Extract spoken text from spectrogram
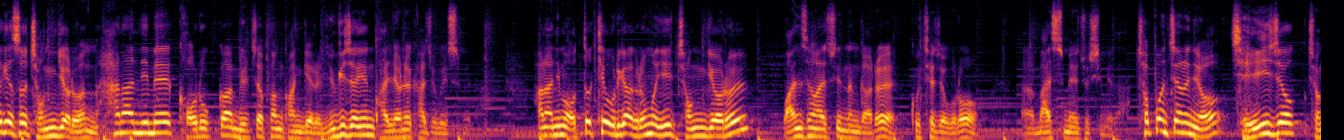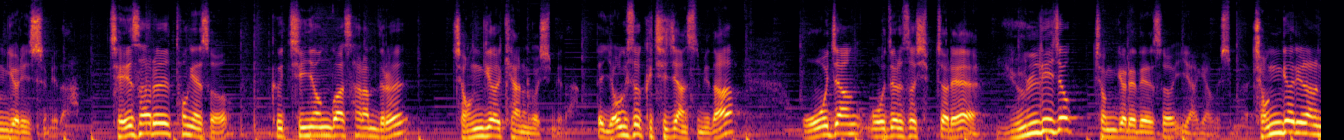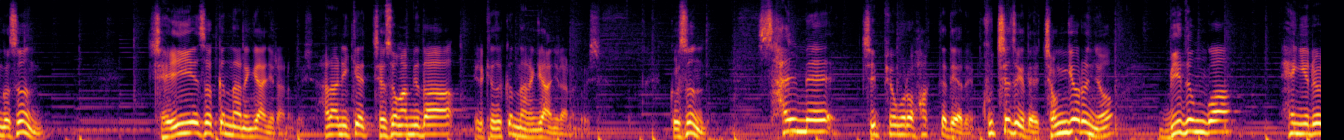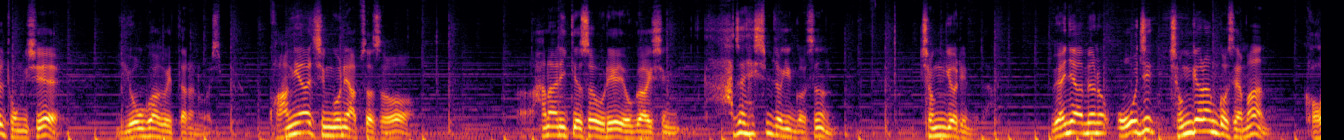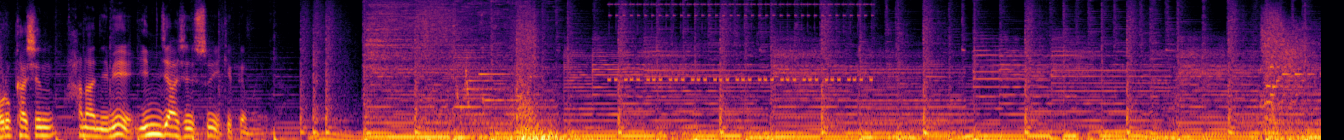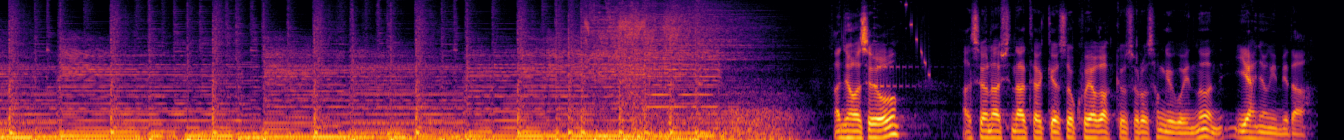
구약에서 정결은 하나님의 거룩과 밀접한 관계를 유기적인 관련을 가지고 있습니다. 하나님은 어떻게 우리가 그러면 이 정결을 완성할 수 있는가를 구체적으로 어, 말씀해 주십니다. 첫 번째는요, 제의적 정결이 있습니다. 제사를 통해서 그 진영과 사람들을 정결케 하는 것입니다. 근데 여기서 그치지 않습니다. 5장 5절에서 10절에 윤리적 정결에 대해서 이야기하고 있습니다. 정결이라는 것은 제의에서 끝나는 게 아니라는 것이 하나님께 죄송합니다 이렇게 해서 끝나는 게 아니라는 것이 그것은 삶의 지평으로 확대돼야 돼요. 구체적이 돼요. 정결은요 믿음과 행위를 동시에 요구하고 있다는 것입니다. 광야 진군에 앞서서 하나님께서 우리의 요구하신 가장 핵심적인 것은 정결입니다. 왜냐하면 오직 정결한 곳에만 거룩하신 하나님이 임재하실 수 있기 때문입니다. 안녕하세요. 아시아나 신학대학교에서 구약학 교수로 섬기고 있는 이한영입니다.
